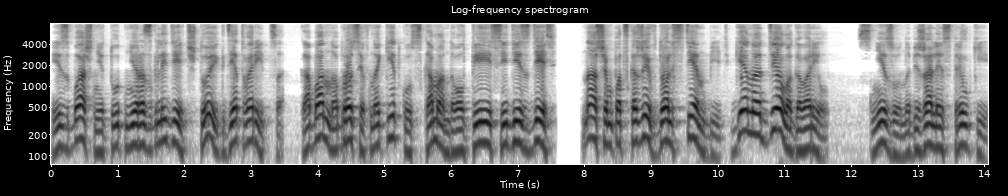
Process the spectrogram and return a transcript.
Из башни тут не разглядеть, что и где творится. Кабан, набросив накидку, скомандовал «Ты сиди здесь! Нашим подскажи вдоль стен бить! Гена дело говорил!» Снизу набежали стрелки.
